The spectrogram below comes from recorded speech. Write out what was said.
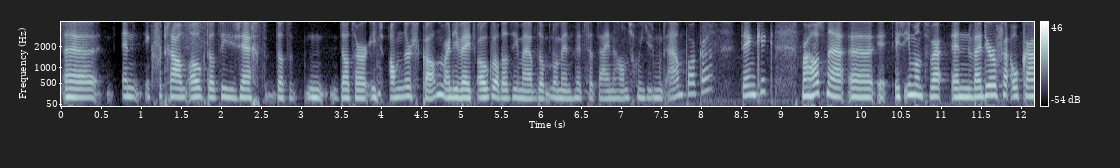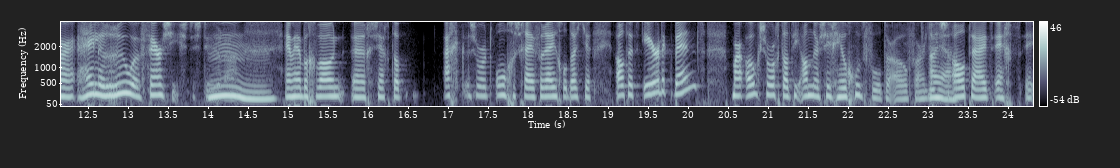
Eh, en ik vertrouw hem ook dat hij zegt dat, het, dat er iets anders kan. Maar die weet ook wel dat hij mij op dat moment met satijnen handschoentjes moet aanpakken, denk ik. Maar Hasna eh, is iemand waar... En wij durven elkaar hele ruwe versies te sturen. Mm. En we hebben gewoon eh, gezegd dat eigenlijk een soort ongeschreven regel dat je altijd eerlijk bent, maar ook zorgt dat die ander zich heel goed voelt erover. Dus Oh ja. altijd echt eh,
